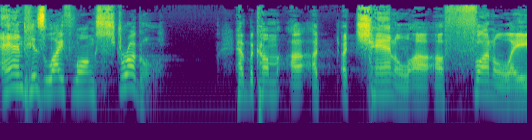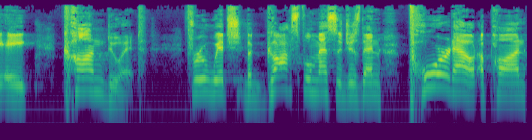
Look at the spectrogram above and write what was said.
and his lifelong struggle have become a, a, a channel, a, a funnel, a, a conduit through which the gospel message is then poured out upon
